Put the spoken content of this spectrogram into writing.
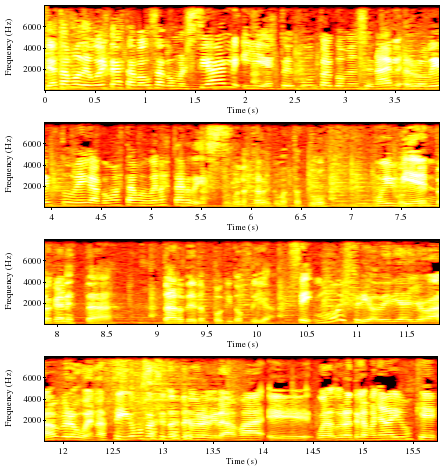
Ya estamos de vuelta a esta pausa comercial y estoy junto al convencional Roberto Vega. ¿Cómo está? Muy buenas tardes. Muy buenas tardes, ¿cómo estás tú? Muy bien. Contento acá en esta tarde un poquito fría. Sí, muy frío diría yo, ¿ah? pero bueno, seguimos haciendo este programa. Eh, bueno, durante la mañana vimos que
